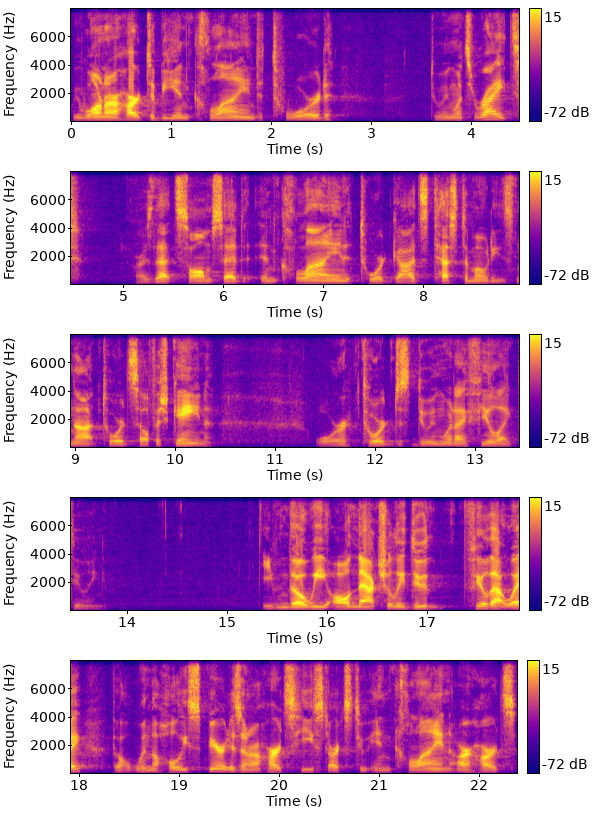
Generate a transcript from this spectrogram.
We want our heart to be inclined toward doing what's right. Or as that psalm said, inclined toward God's testimonies, not toward selfish gain or toward just doing what I feel like doing. Even though we all naturally do feel that way, when the Holy Spirit is in our hearts, He starts to incline our hearts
